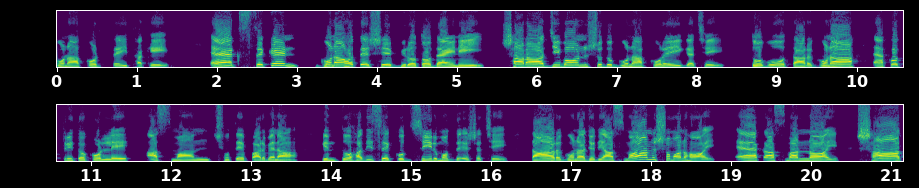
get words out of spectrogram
গোনা করতেই থাকে, এক সেকেন্ড গোনা হতে সে বিরত দেয়নি, সারা জীবন শুধু গুণা করেই গেছে, তবুও তার গোনা একত্রিত করলে আসমান ছুঁতে পারবে না। কিন্তু হাদিসে কুদসির মধ্যে এসেছে, তার গুণা যদি আসমান সমান হয়, এক আসমান নয়, সাত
